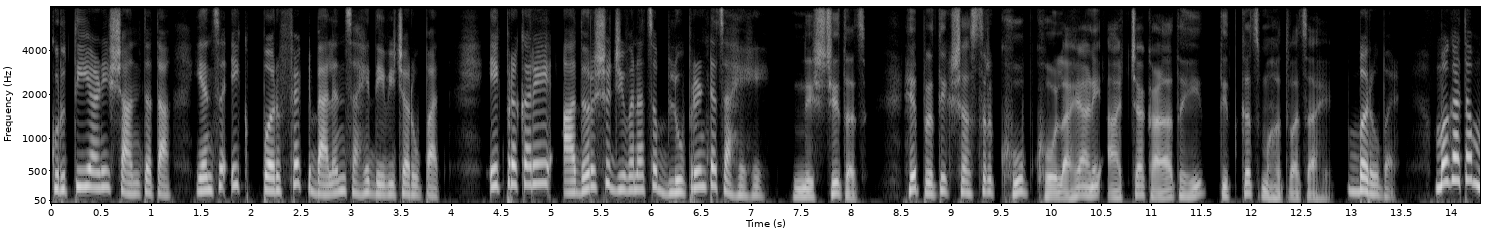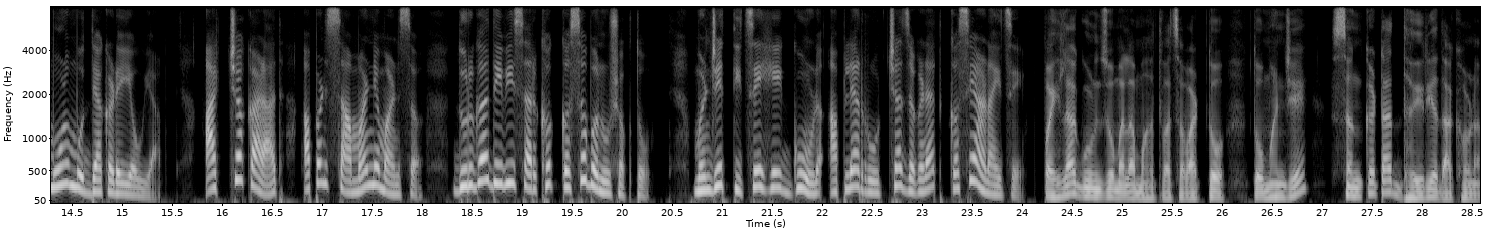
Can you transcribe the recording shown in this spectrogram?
कृती आणि शांतता यांचं एक परफेक्ट बॅलन्स आहे देवीच्या रूपात. एक प्रकारे आदर्श जीवनाचं ब्लूप्रिंटच आहे हे. निश्चितच. हे प्रतीकशास्त्र खूप खोल आहे आणि आजच्या काळातही तितकंच महत्वाचं आहे. बरोबर. मग आता मूळ मुद्द्याकडे येऊया. आजच्या काळात आपण सामान्य माणसं दुर्गादेवीसारखं कसं बनू शकतो? म्हणजे तिचे हे गुण आपल्या रोजच्या जगण्यात कसे आणायचे? पहिला गुण जो मला महत्त्वाचा वाटतो तो म्हणजे संकटात धैर्य दाखवणं.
